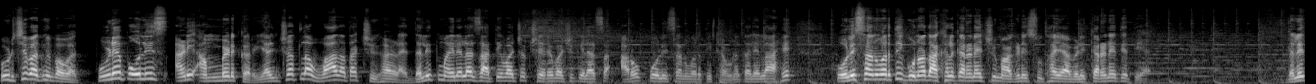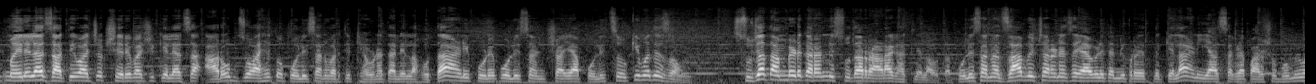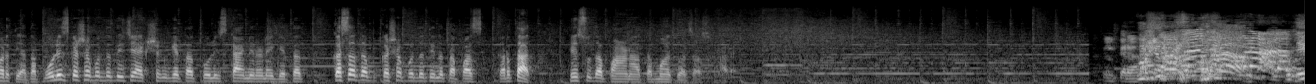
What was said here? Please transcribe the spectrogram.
पुढची बातमी पाहूयात पुणे पोलीस आणि आंबेडकर यांच्यातला वाद आता चिघाळलाय. दलित महिलेला जातीवाचक शेरेबाजी केल्याचा आरोप पोलिसांवरती ठेवण्यात आलेला आहे. पोलिसांवरती गुन्हा दाखल करण्याची मागणी सुद्धा यावेळी करण्यात येते आहे. दलित महिलेला जातीवाचक शेरेबाजी केल्याचा आरोप जो आहे तो पोलिसांवरती ठेवण्यात आलेला होता आणि पुणे पोलिसांच्या या पोलीस चौकीमध्ये जाऊन सुजात आंबेडकरांनी सुद्धा राडा घातलेला होता. पोलिसांना जाब विचारण्याचा यावेळी त्यांनी प्रयत्न केला आणि या सगळ्या पार्श्वभूमीवरती आता पोलीस कशा पद्धतीचे ऍक्शन घेतात पोलीस काय निर्णय घेतात कसा तप कशा पद्धतीनं तपास करतात हे सुद्धा पाहणं आता महत्वाचं असणार आहे. एक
